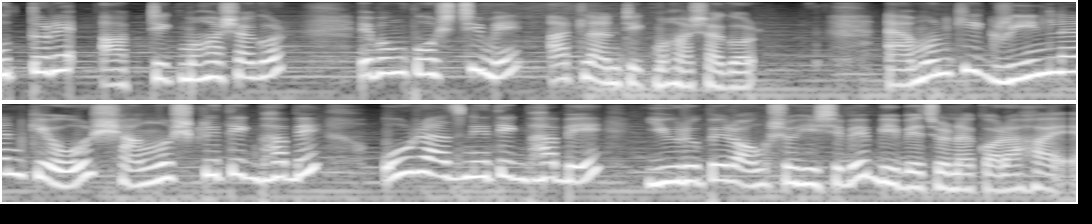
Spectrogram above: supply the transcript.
উত্তরে আর্কটিক মহাসাগর এবং পশ্চিমে আটলান্টিক মহাসাগর। এমনকি গ্রিনল্যান্ডকেও সাংস্কৃতিকভাবে ও রাজনৈতিকভাবে ইউরোপের অংশ হিসেবে বিবেচনা করা হয়।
